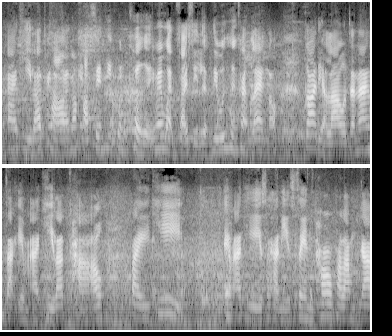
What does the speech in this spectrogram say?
MRT ลาดพร้าวนะคะ เส้นที่คุ้นเคยไม่เหมือนสายสีเหลืองที่เพิ่งขึ้นครั้งแรกเนาะก็เดี๋ยวเราจะนั่งจาก MRT ลาดพร้าวไปที่ MRT สถานีเซ็นทรัลพระรามเก้า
